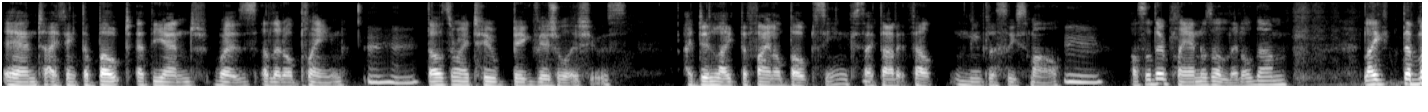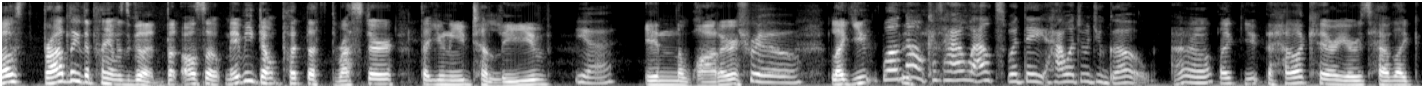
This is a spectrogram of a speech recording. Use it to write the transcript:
And I think the boat at the end was a little plain. Mm-hmm. Those are my two big visual issues. I didn't like the final boat scene because I thought it felt needlessly small. Mm. Also, their plan was a little dumb. Like, the most broadly, the plan was good, but also maybe don't put the thruster that you need to leave Yeah. in the water. True. Like, you, Well, no, because how else would they? How else would you go? I don't know, like, you, the helicarriers have like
